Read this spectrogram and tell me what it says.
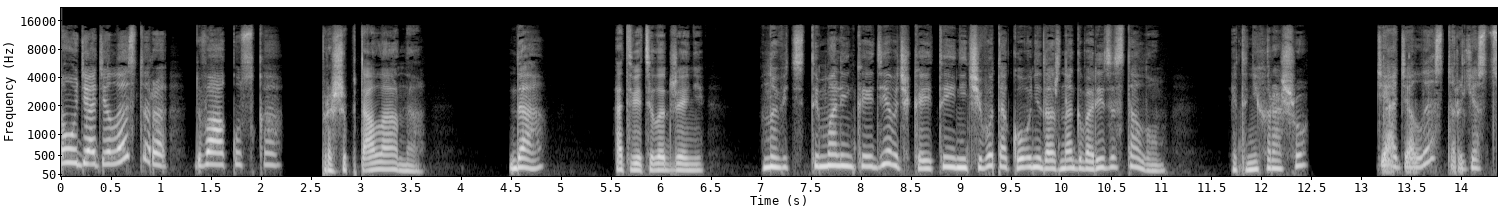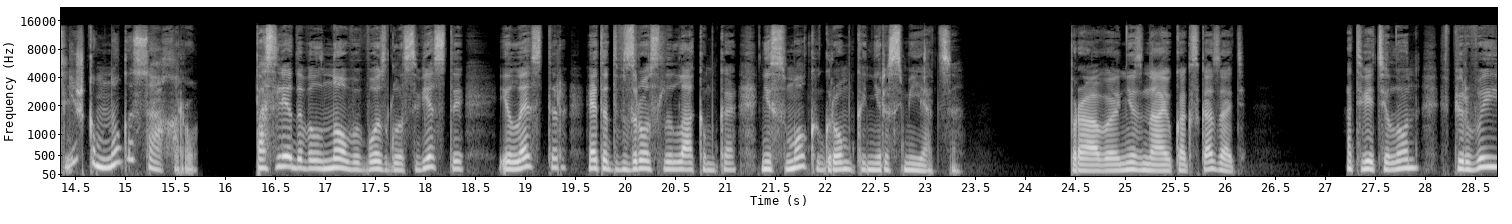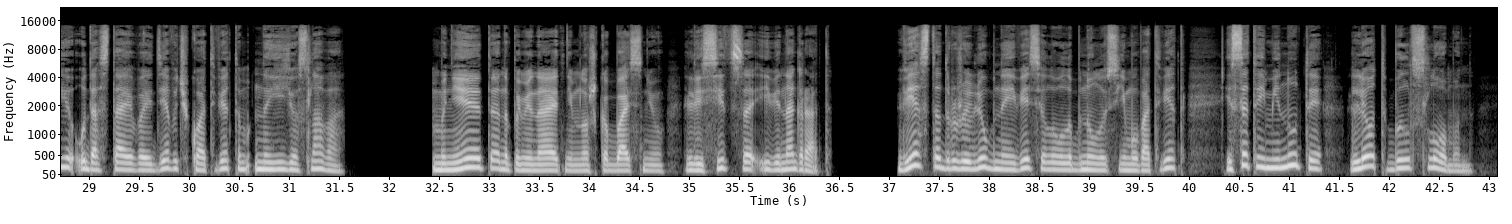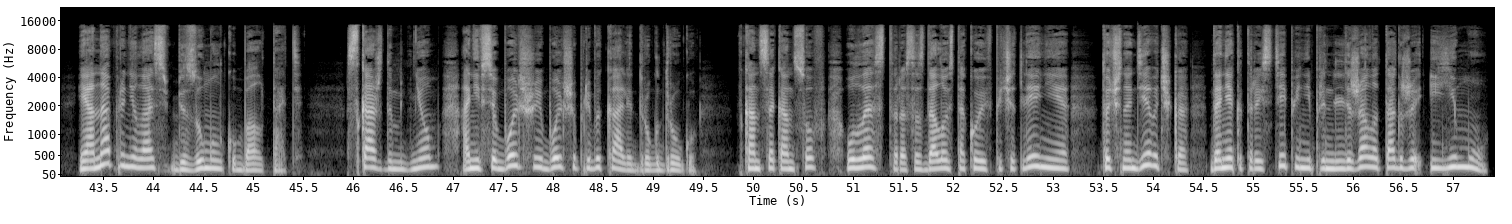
"Но у дяди Лестера два куска", прошептала она. "Да", ответила Дженни. Но ведь ты маленькая девочка, и ты ничего такого не должна говорить за столом. Это нехорошо. Дядя Лестер ест слишком много сахара. Последовал новый возглас Весты, и Лестер, этот взрослый лакомка, не смог громко не рассмеяться. Право, не знаю, как сказать, ответил он, впервые удостаивая девочку ответом на ее слова. Мне это напоминает немножко басню Лисица и виноград. Веста дружелюбно и весело улыбнулась ему в ответ, и с этой минуты лед был сломан, и она принялась безумолку болтать. С каждым днем они все больше и больше привыкали друг к другу. В конце концов, у Лестера создалось такое впечатление, точно девочка до некоторой степени принадлежала также и ему.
